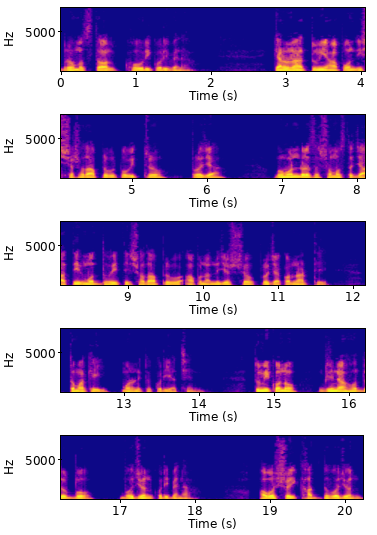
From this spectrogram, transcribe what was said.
ব্রহ্মস্থল ক্ষৌরি করিবে না। কেননা তুমি আপন ঈশ্বর সদাপ্রভুর পবিত্র প্রজা, ভূমণ্ডলস্থ সমস্ত জাতির মধ্য হইতে সদাপ্রভু আপনার নিজস্ব প্রজাকরণার্থে তোমাকেই মনোনীত করিয়াছেন। তুমি কোন ঘৃণাহ দ্রব্য ভোজন করিবে না। অবশ্যই খাদ্যভোজন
